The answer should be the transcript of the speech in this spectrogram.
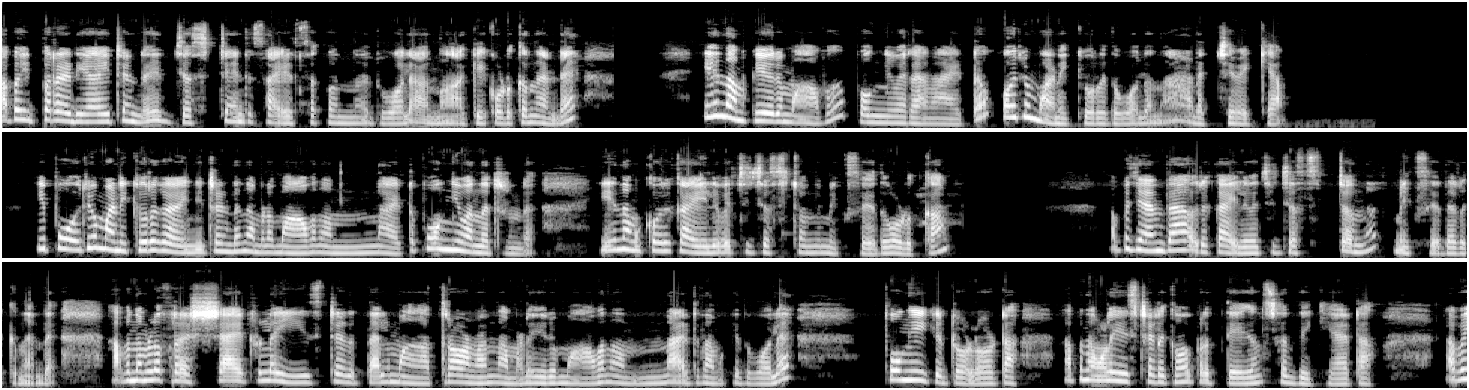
അപ്പോൾ ഇപ്പോൾ റെഡി ആയിട്ടുണ്ട്. ജസ്റ്റ് അതിന്റെ സൈഡ്സൊക്കെ ഒന്ന് ഇതുപോലെ ഒന്ന് ആക്കി കൊടുക്കുന്നുണ്ട്. ഇനി നമുക്ക് ഈ ഒരു മാവ് പൊങ്ങി വരാനായിട്ട് ഒരു മണിക്കൂർ ഇതുപോലെ ഒന്ന് അടച്ച് വെക്കാം. ഇപ്പോൾ ഒരു മണിക്കൂർ കഴിഞ്ഞിട്ടുണ്ട് നമ്മുടെ മാവ് നന്നായിട്ട് പൊങ്ങി വന്നിട്ടുണ്ട്. ഇനി നമുക്കൊരു കയ്യിൽ വെച്ച് ജസ്റ്റ് ഒന്ന് മിക്സ് ചെയ്ത് കൊടുക്കാം. അപ്പോൾ ഞാൻ എന്താ ഒരു കയ്യിൽ വെച്ച് ജസ്റ്റ് ഒന്ന് മിക്സ് ചെയ്തെടുക്കുന്നുണ്ട്. അപ്പോൾ നമ്മൾ ഫ്രഷ് ആയിട്ടുള്ള ഈസ്റ്റ് എടുത്താൽ മാത്രമാണ് നമ്മുടെ ഈ ഒരു മാവ് നന്നായിട്ട് നമുക്കിതുപോലെ പൊങ്ങി കിട്ടുള്ളൂ കേട്ടോ. അപ്പോൾ നമ്മൾ ഈസ്റ്റ് എടുക്കുമ്പോൾ പ്രത്യേകം ശ്രദ്ധിക്കുക കേട്ടോ. അപ്പോൾ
